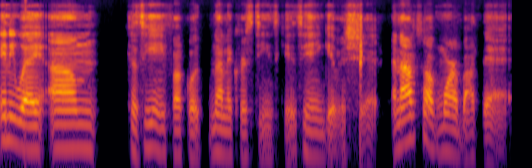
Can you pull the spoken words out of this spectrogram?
Anyway, um, because he ain't fuck with none of Christine's kids. He ain't give a shit. And I'll talk more about that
